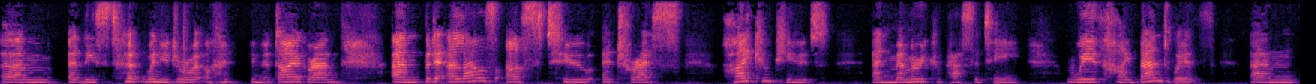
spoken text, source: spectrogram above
um, at least when you draw it in a diagram, um, but it allows us to address high compute and memory capacity with high bandwidth um,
